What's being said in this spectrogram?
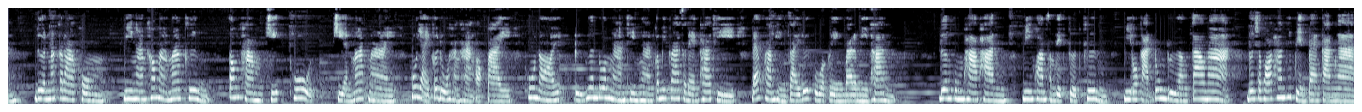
น เดือนมกราคม มีงานเข้ามามากขึ้น ต้องทำคิดพูด เขียนมากมาย ผู้ใหญ่ก็ดูห่างๆออกไป ผู้น้อยหรือเพื่อนร่วมงานทีมงานก็ไม่กล้าแสดงท่าที และความเห็นใจด้วยกลัวเกรงบารมีท่าน เดือนกุมภาพันธ์ มีความสำเร็จเกิดขึ้น มีโอกาสรุ่งเรืองก้าวหน้า โดยเฉพาะท่านที่เปลี่ยนแปลงการงาน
